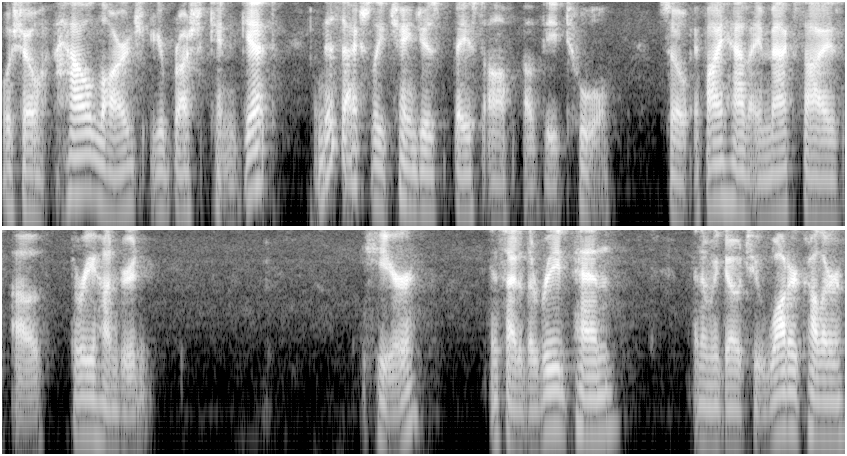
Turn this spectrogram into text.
will show how large your brush can get and this actually changes based off of the tool. So if I have a max size of 300 here inside of the reed pen, and then we go to watercolor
